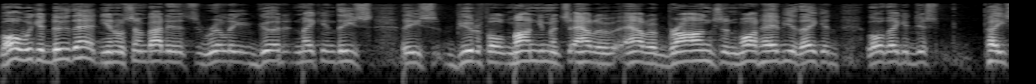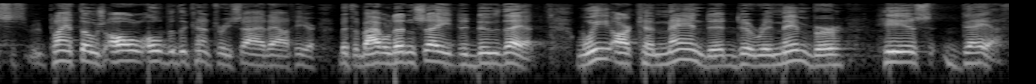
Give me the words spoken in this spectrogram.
Boy, we could do that. You know, somebody that's really good at making these these beautiful monuments out of out of bronze and what have you. They could, well, they could just paste, plant those all over the countryside out here. But the Bible doesn't say to do that. We are commanded to remember His death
